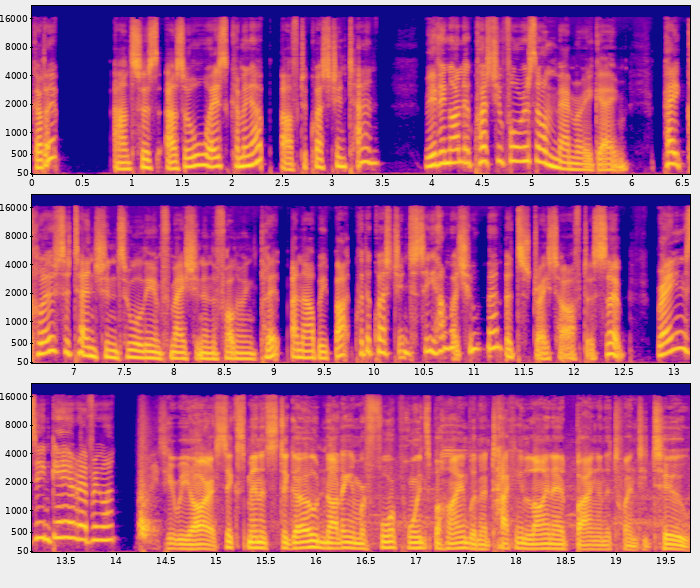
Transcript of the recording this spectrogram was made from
Got it? Answers, as always, coming up after question 10. Moving on to question four is our memory game. Pay close attention to all the information in the following clip, and I'll be back with a question to see how much you remembered straight after. So, brains in gear, everyone. Right, here we are, six minutes to go. Nottingham are four points behind with an attacking line out bang on the 22.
